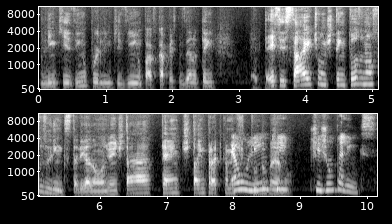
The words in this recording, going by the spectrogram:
linkzinho por linkzinho pra ficar pesquisando, tem esse site onde tem todos os nossos links, tá ligado? Onde a gente tá, que a gente tá em praticamente É um tudo link mesmo. que junta links.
